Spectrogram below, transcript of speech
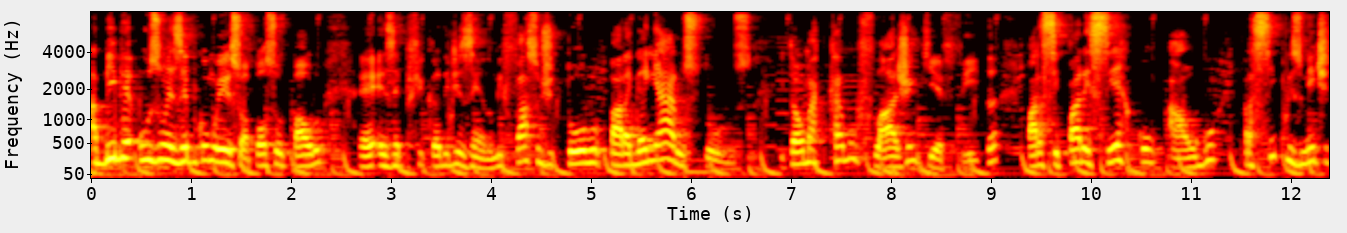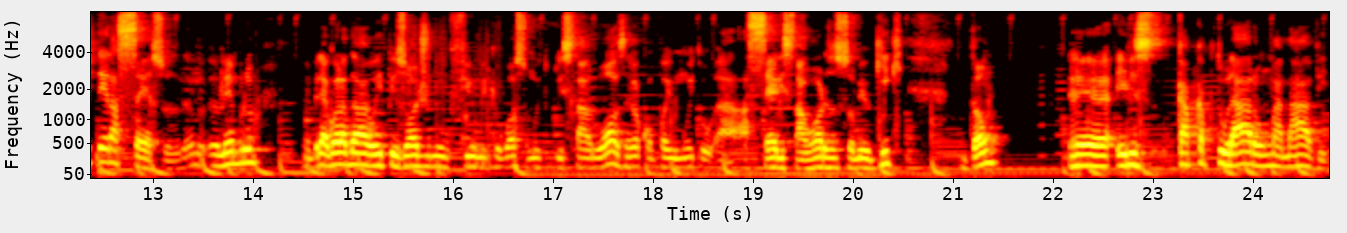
A Bíblia usa um exemplo como esse, o apóstolo Paulo é, exemplificando e dizendo: Me faço de tolo para ganhar os tolos. Então é uma camuflagem que é feita para se parecer com algo, para simplesmente ter acesso. Eu, eu lembro, lembrei agora do episódio no filme que eu gosto muito do Star Wars, né? eu acompanho muito a, a, série Star Wars, eu sou meio geek. Então, é, eles capturaram uma nave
